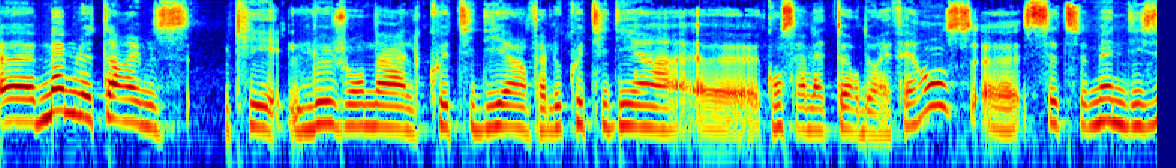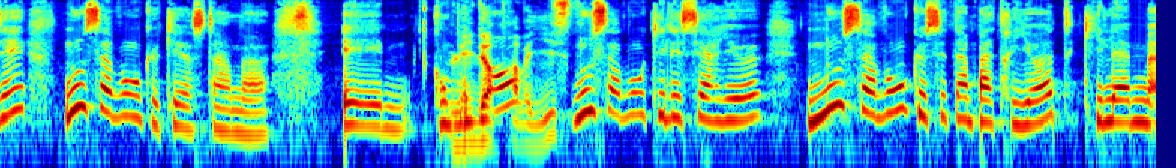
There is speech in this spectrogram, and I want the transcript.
euh, même le Times, qui est le journal quotidien, enfin le quotidien euh, conservateur de référence, euh, cette semaine disait Nous savons que Keir Starmer est compétent. Leader travailliste. Nous savons qu'il est sérieux. Nous savons que c'est un patriote, qu'il aime.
